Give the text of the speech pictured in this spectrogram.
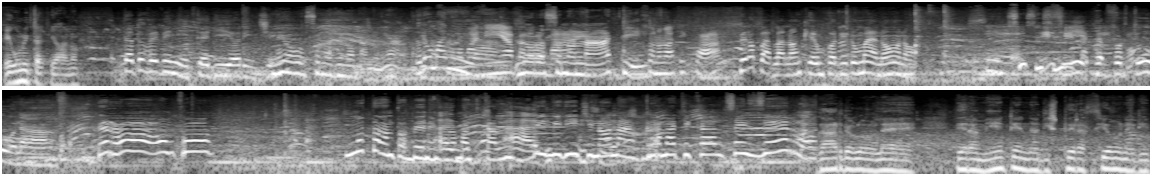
e un italiano. Da dove venite di origine? Io sono di Romania. Romania. Romania, però Loro ormai sono nati. Sono nati qua? Però parlano anche un po' di rumeno o no? Sì, sì, sì. Sì, per fortuna. Però un po'. Non tanto bene Eh, grammatical. eh, Lui mi dici nonna grammatical 6-0. Gardolo è veramente una disperazione di,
